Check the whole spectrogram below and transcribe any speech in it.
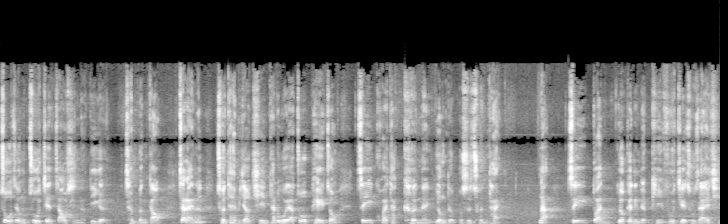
做这种铸件造型的，第一个成本高，再来呢，纯钛比较轻，它如果要做配重这一块，它可能用的不是纯钛，那这一段又跟你的皮肤接触在一起，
